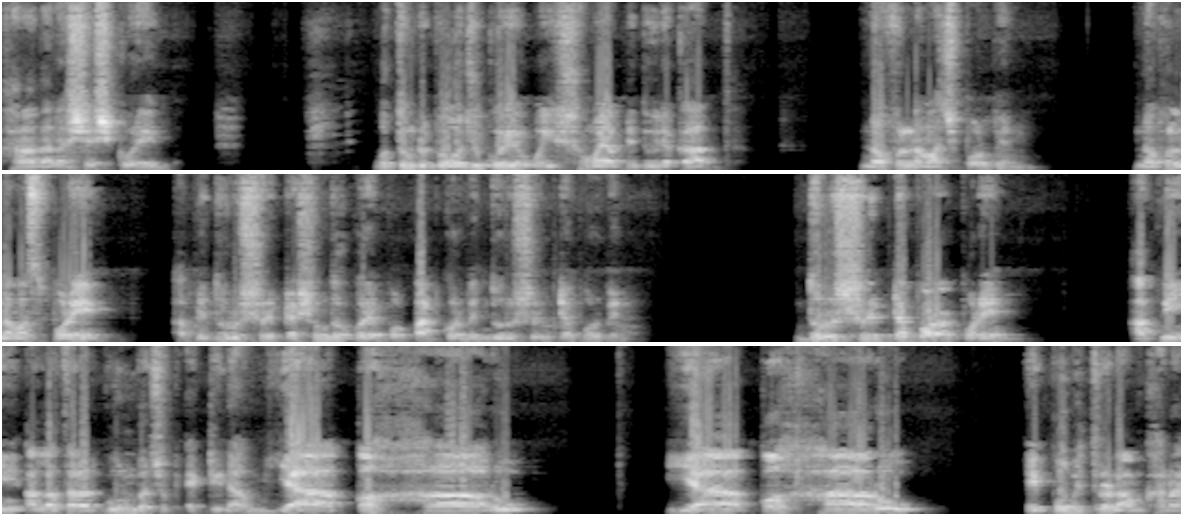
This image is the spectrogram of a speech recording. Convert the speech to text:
খানা দানা শেষ করে উত্তম রূপে অজু করে ওই সময় আপনি দুই রাকাত নফল নামাজ পড়বেন। নফল নামাজ পড়ে আপনি দুরুজ শরীফটা সুন্দর করে পাঠ করবেন দুরুজ শরীফটা পড়বেন। দুরুজ শরীফটা পড়ার পরে আপনি আল্লাহ তালার গুণবাচক একটি নাম, ইয়া কহারু ইয়া কহারু এই পবিত্র নামখানা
